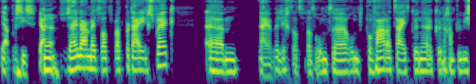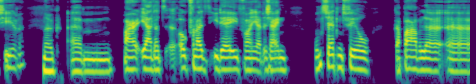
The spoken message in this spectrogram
ja, precies. Ja. ja. Dus we zijn daar met wat, wat partijen in gesprek. Um, nou ja, wellicht dat we dat rond, uh, rond Provada-tijd kunnen, kunnen gaan publiceren. Leuk. Um, maar ja, dat uh, ook vanuit het idee van ja, er zijn ontzettend veel capabele uh,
